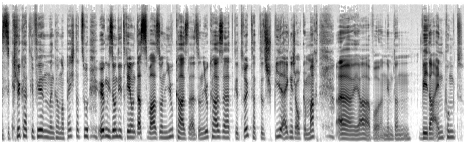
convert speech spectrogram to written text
Glück hat gefehlt und dann kam noch Pech dazu. Irgendwie so in die Dreh und das war so Newcastle. Also Newcastle hat gedrückt, hat das Spiel eigentlich auch gemacht. Äh, ja, aber nimmt dann weder einen Punkt,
